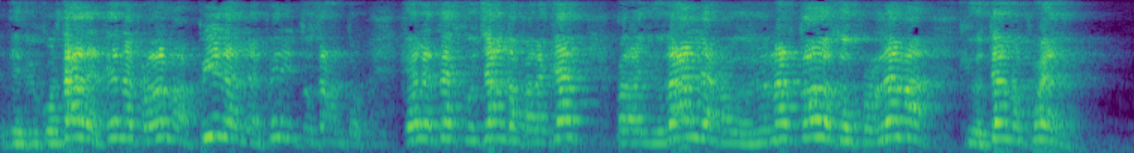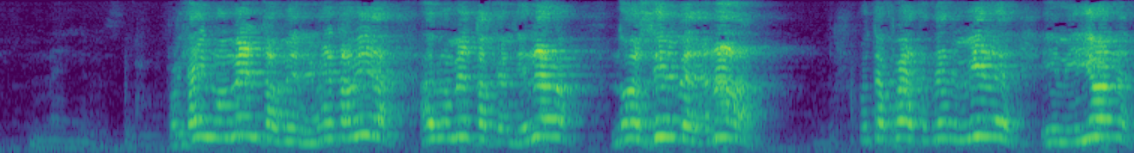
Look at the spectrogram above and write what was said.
dificultades, tiene problemas, pida al Espíritu Santo que Él esté escuchando. ¿Para qué? Para ayudarle a solucionar todos sus problemas que usted no puede. Porque hay momentos, miren, en esta vida hay momentos que el dinero no sirve de nada. Usted puede tener miles y millones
